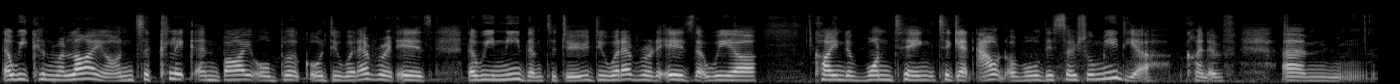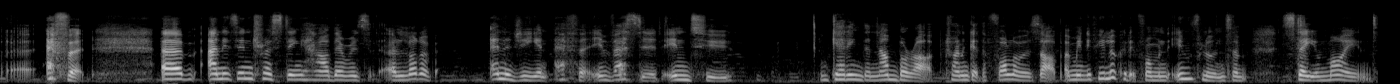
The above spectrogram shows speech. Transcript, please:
that we can rely on to click and buy or book or do whatever it is that we need them to do, do whatever it is that we are kind of wanting to get out of all this social media kind of um, effort. Um, and it's interesting how there is a lot of energy and effort invested into getting the number up, trying to get the followers up. I mean, if you look at it from an influencer state of mind,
